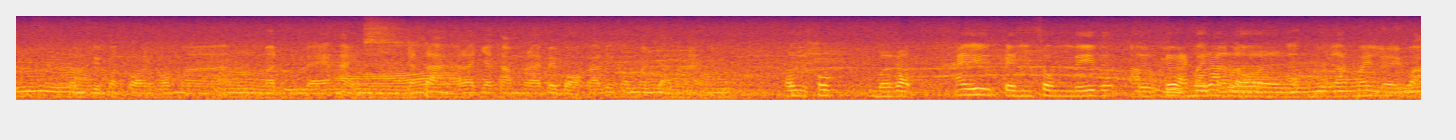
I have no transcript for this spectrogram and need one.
รื้อไม่ได้กรมศิลปากรเขามาอ่ามมาดูแลให้จะสร้างอะไรจะทำอะไรไปบอกเขาที่เขามาจัดให้ก็คือเขาเหมือนกับให้เป็นทรงนี้หรือคืออนุรักษ์เลยอนุรักษ์ไว้เลยว่า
